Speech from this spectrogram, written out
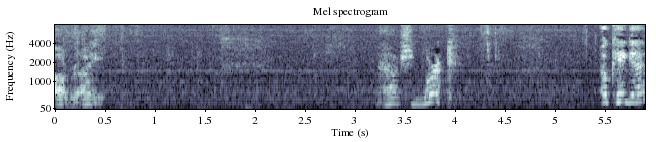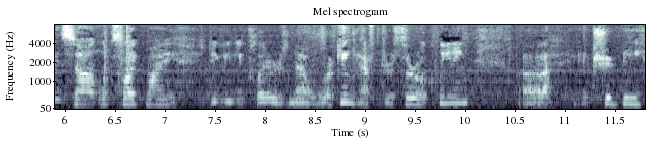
All right. Now it should work. Okay, guys, uh, looks like my DVD player is now working after thorough cleaning. Uh, it should be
